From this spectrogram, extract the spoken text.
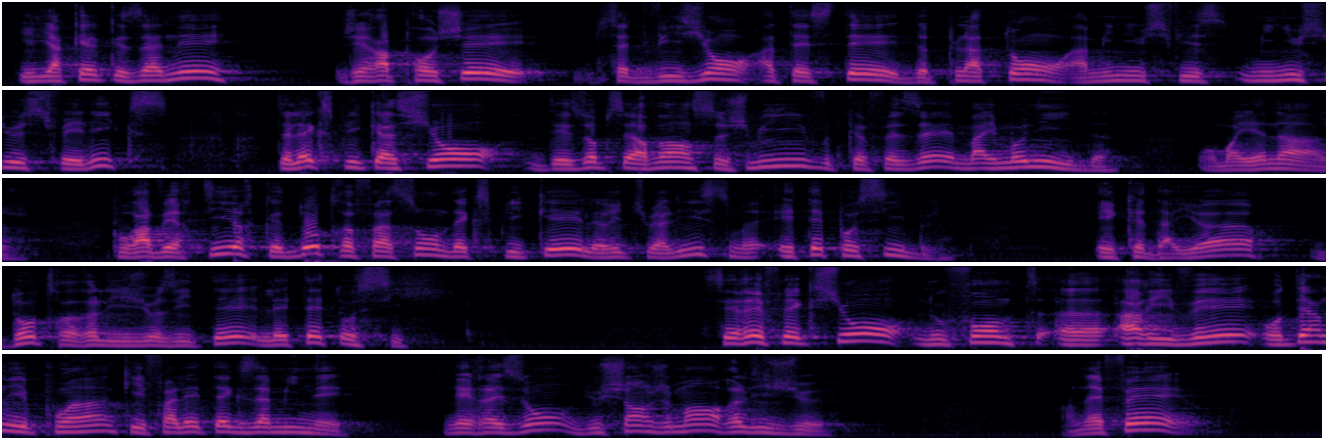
Il y a quelques années, j'ai rapproché cette vision attestée de Platon à Minucius Félix de l'explication des observances juives que faisait Maïmonide au Moyen Âge pour avertir que d'autres façons d'expliquer le ritualisme étaient possibles et que d'ailleurs d'autres religiosités l'étaient aussi. Ces réflexions nous font euh, arriver au dernier point qu'il fallait examiner, les raisons du changement religieux. En effet,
